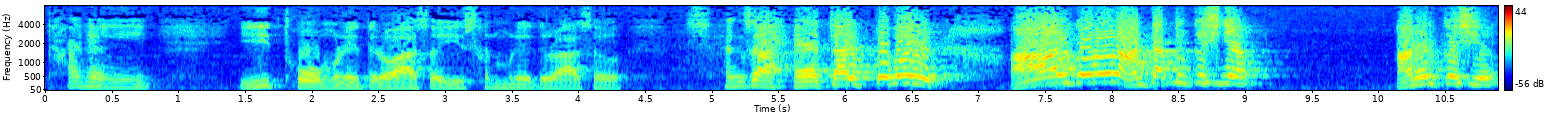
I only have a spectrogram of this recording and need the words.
다행히 이 도문에 들어와서, 이 선문에 들어와서 생사 해탈법을 알고는 안 닦을 것이냐? 안 할 것이요?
